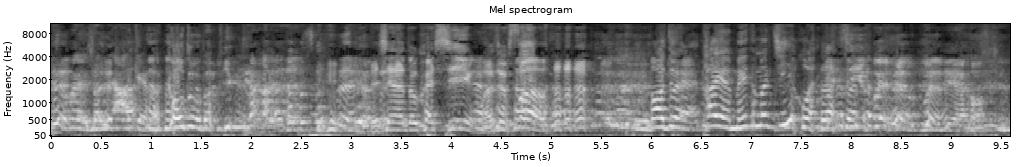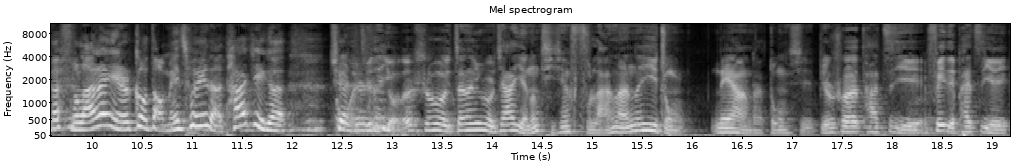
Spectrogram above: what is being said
四位专家给了高度的评价，人现在都快吸引了，就算了。啊，对他也没他妈机会了，机会问题。弗 兰兰也是够倒霉催的，他这个确实。我觉得有的时候灾难艺术家也能体现弗兰兰的一种那样的东西，比如说他自己非得拍自己。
